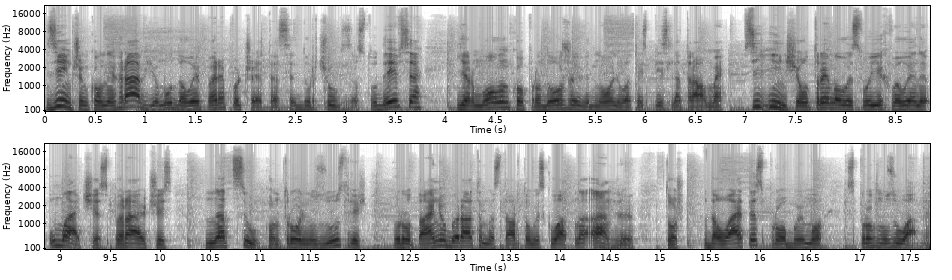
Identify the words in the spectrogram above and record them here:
Зінченко не грав, йому дали перепочити. Сидорчук застудився. Ярмоленко продовжує відновлюватись після травми. Всі інші отримали свої хвилини у матчі, спираючись на цю контрольну зустріч. Ротань обиратиме стартовий склад на Англію. Тож давайте спробуємо спрогнозувати.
